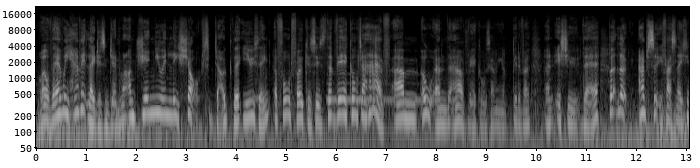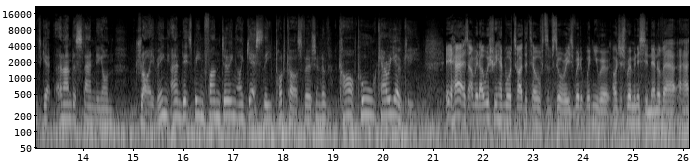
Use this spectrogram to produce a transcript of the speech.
Well, there we have it, ladies and gentlemen. I'm genuinely shocked, Doug, that you think a Ford Focus is the vehicle to have. Um, oh, and our vehicle's having a bit of a, an issue there. But look, absolutely fascinating to get an understanding on driving, and it's been fun doing, I guess, the podcast version of Carpool Karaoke. It has. I mean, I wish we had more time to tell some stories. When, you were, I was just reminiscing then of our, our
